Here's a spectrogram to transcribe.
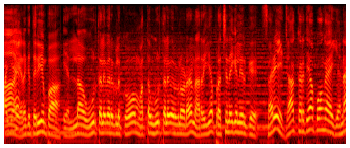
பையன். எனக்கு தெரியும்பா. எல்லா ஊர் தலைவர்களுக்கும் மத்த ஊர் தலைவர்களோட நிறைய பிரச்சனைகள் இருக்கு. சரி ஜாக்கிரதையா போங்க என்ன?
